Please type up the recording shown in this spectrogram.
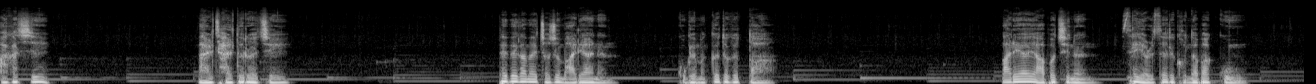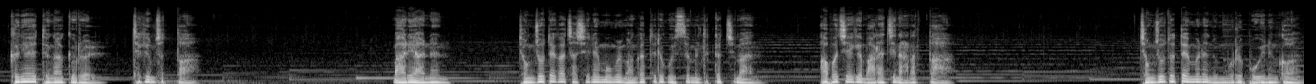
아가씨, 말 잘 들어야지. 패배감에 젖은 마리아는 고개만 끄덕였다. 마리아의 아버지는 새 열쇠를 건네받고 그녀의 등하교를 책임졌다. 마리아는 정조대가 자신의 몸을 망가뜨리고 있음을 느꼈지만 아버지에게 말하진 않았다. 정조대 때문에 눈물을 보이는 건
